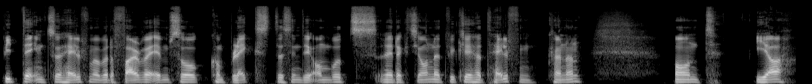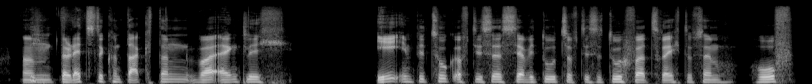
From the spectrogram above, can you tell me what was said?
Bitte, ihm zu helfen, aber der Fall war eben so komplex, dass ihn die Ombudsredaktion nicht wirklich hat helfen können. Und ja, ähm, der letzte Kontakt dann war eigentlich eh in Bezug auf dieses Servituts, auf dieses Durchfahrtsrecht auf seinem Hof,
